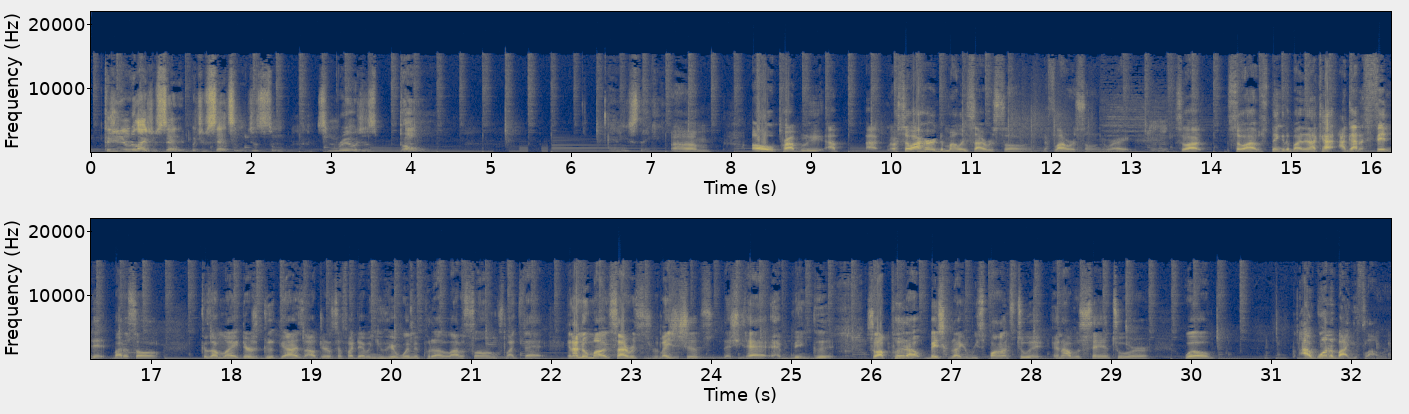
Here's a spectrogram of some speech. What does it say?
Because you didn't realize you said it, but you said some just some some real just boom. And he's thinking, Um. Oh, probably. I, I. So I heard the Miley Cyrus song, the Flower song, right? Mm-hmm. So I. So I was thinking about it, and I got I got offended by the song because I'm like, there's good guys out there and stuff like that. When you hear women put out a lot of songs like that, and I know Miley Cyrus's relationships that she's had have been good. So I put out basically like a response to it, and I was saying to her, well, I want to buy you flowers.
